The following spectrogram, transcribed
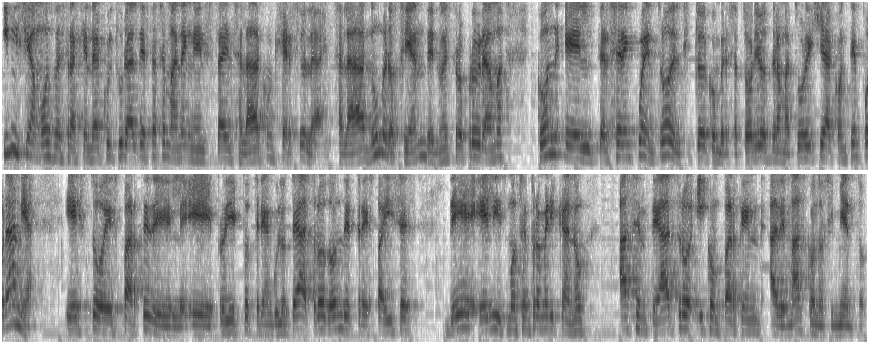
Iniciamos nuestra agenda cultural de esta semana en esta ensalada con Gercio, la ensalada número 100 de nuestro programa, con el tercer encuentro del ciclo de conversatorios Dramaturgia Contemporánea esto es parte del eh, proyecto Triángulo Teatro, donde tres países del Istmo Centroamericano hacen teatro y comparten además conocimiento.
